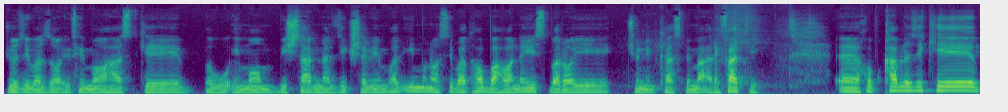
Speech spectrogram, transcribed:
جزی وظایف ما هست که به او امام بیشتر نزدیک شویم و این مناسبت ها بهانه است برای چنین کسب معرفتی. خب قبل از اینکه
